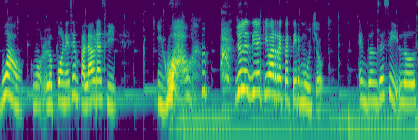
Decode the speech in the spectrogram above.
wow, como lo pones en palabras y, y wow. Yo les dije que iba a repetir mucho. Entonces sí, los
